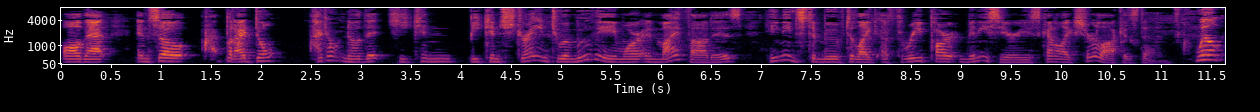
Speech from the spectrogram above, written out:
all that. And so, but I don't, I don't know that he can be constrained to a movie anymore. And my thought is he needs to move to like a three part miniseries, kind of like Sherlock has done. Well,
